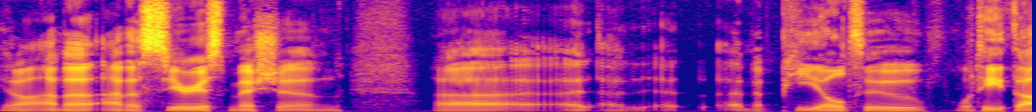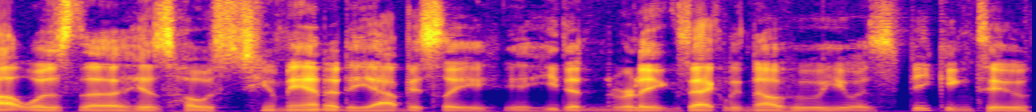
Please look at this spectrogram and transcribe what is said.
you know, on a on a serious mission, uh, a, a, an appeal to what he thought was the his host's humanity. Obviously, he didn't really exactly know who he was speaking to,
